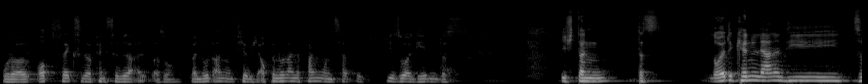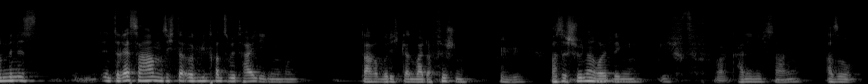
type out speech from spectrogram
Oder Ortswechsel, da fängst du wieder also bei Null an und hier habe ich auch bei Null angefangen und es hat sich hier so ergeben, dass ich dann, dass Leute kennenlerne, die zumindest Interesse haben, sich da irgendwie dran zu beteiligen und da würde ich gern weiter fischen. Mhm. Was ist schön an Reutlingen? Ich, kann ich nicht sagen. Also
